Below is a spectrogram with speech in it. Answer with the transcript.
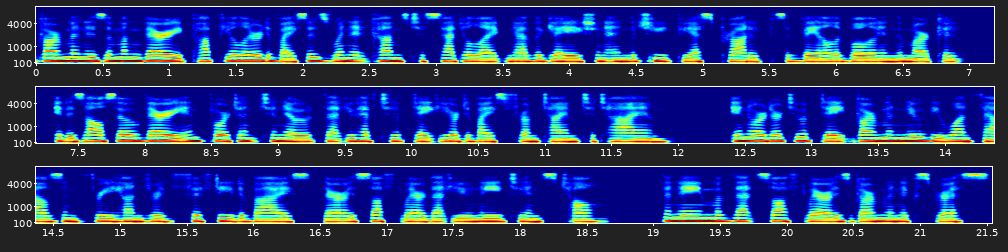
Garmin is among very popular devices when it comes to satellite navigation and the GPS products available in the market. It is also very important to note that you have to update your device from time to time. In order to update Garmin nüvi 1350 device, there is software that you need to install. The name of that software is Garmin Express.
